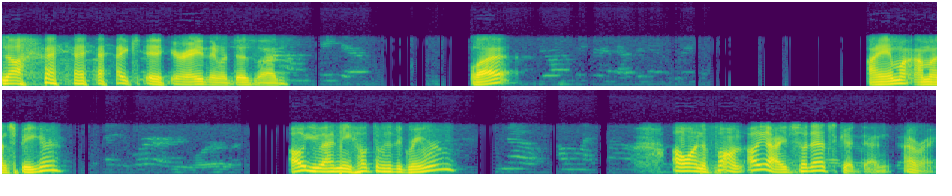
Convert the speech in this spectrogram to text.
No, I can't hear anything with this on. What? I am. I'm on speaker. Oh, you had me hooked up to the green room? Oh, on the phone. Oh, yeah. all right, So that's good then. All right.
